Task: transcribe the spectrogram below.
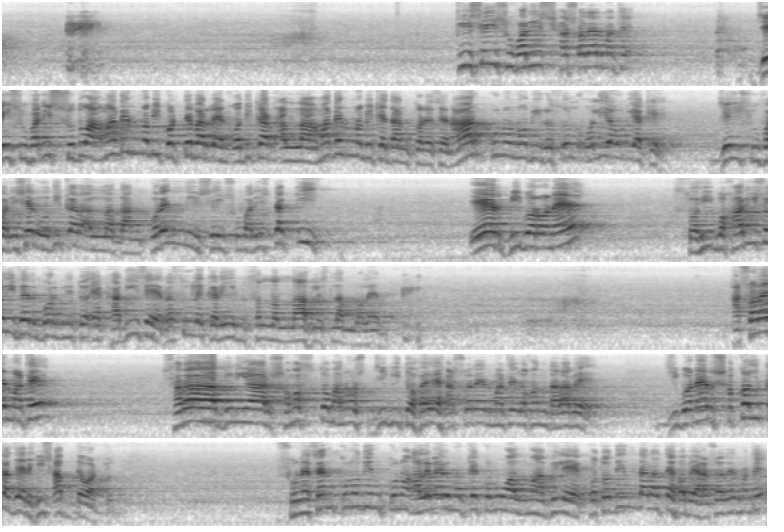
কি সেই সুপারিশ হাসরের মাঠে? যেই সুপারিশ শুধু আমাদের নবী করতে পারবেন, অধিকার আল্লাহ আমাদের নবীকে দান করেছেন। আর কোনো নবী, রসুল অলিয়া উলিয়াকে যেই সুপারিশের অধিকার আল্লাহ দান করেননি, সেই সুপারিশটা কি? এর বিবরণে সহি বহারি শরীফের বর্ণিত এক হাদিসে রসুল করিম সাল্লাহ ইসলাম বলেন, হাসরের মাঠে সারা দুনিয়ার সমস্ত মানুষ জীবিত হয়ে হাসরের মাঠে যখন দাঁড়াবে, জীবনের সকল কাজের হিসাব দেওয়ার জন্য। শুনেছেন কোনোদিন কোনো আলেমের মুখে কোনো আজ মাহফিলে কতদিন দাঁড়াতে হবে হাসরের মাঠে?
